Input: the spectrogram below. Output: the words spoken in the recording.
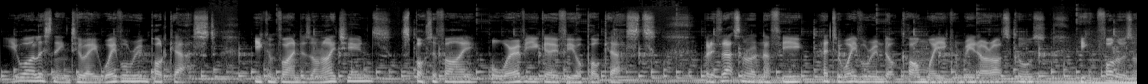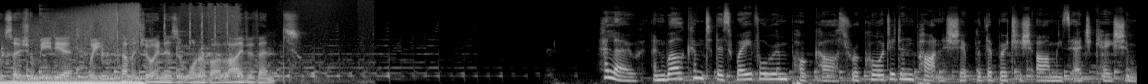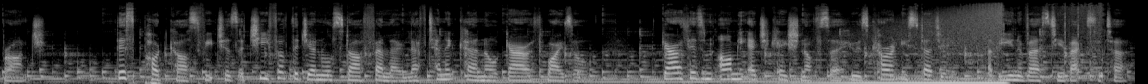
You are listening to a Wavell Room podcast. You can find us on iTunes, Spotify, or wherever you go for your podcasts. But if that's not enough for you, head to wavellroom.com where you can read our articles, you can follow us on social media, or you can come and join us at one of our live events. Hello, and welcome to this Wavell Room podcast recorded in partnership with the British Army's Education Branch. This podcast features a Chief of the General Staff Fellow, Lieutenant Colonel Gareth Weisel. Gareth is an Army Education Officer who is currently studying at the University of Exeter.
